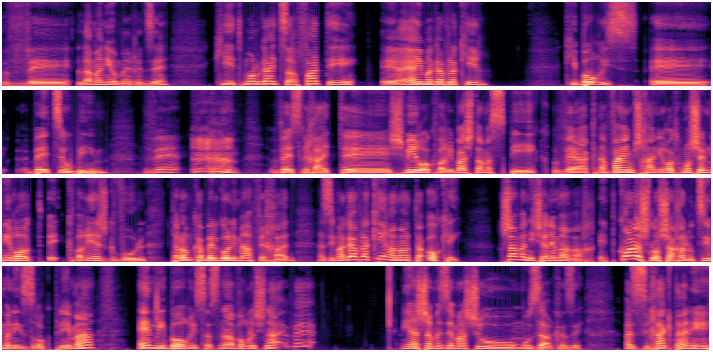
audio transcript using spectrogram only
ולמה אני אומר את זה? כי אתמול גיא צרפתי אה, היה עם הגב לקיר. כי בוריס אה, בצהובים, ו... וסליחה, את uh, שבירו כבר ייבשת מספיק, והכנפיים שלך נראות כמו שהן נראות, uh, כבר יש גבול, אתה לא מקבל גולים מאף אחד, אז עם הגב לקיר אמרת, אוקיי, עכשיו אני אשנה מערך. את כל השלושה חלוצים אני אזרוק פנימה, אין לי בוריס, אז נעבור לשניים, ונהיה שם איזה משהו מוזר כזה. אז שיחקת, אני,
